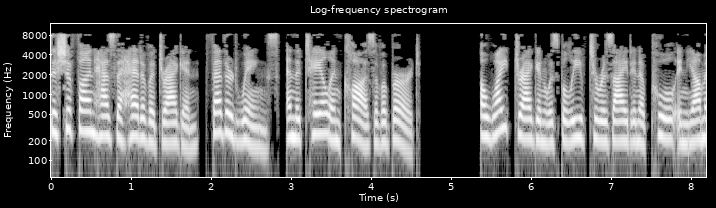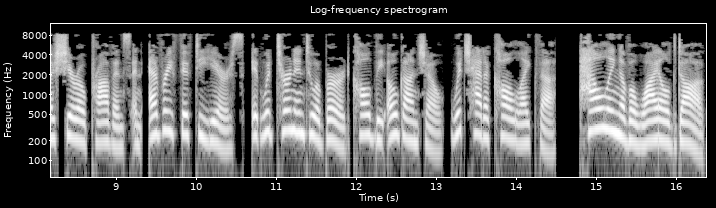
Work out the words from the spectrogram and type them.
The Shifun has the head of a dragon, feathered wings, and the tail and claws of a bird. A white dragon was believed to reside in a pool in Yamashiro province and, every 50 years, it would turn into a bird called the Ogansho, which had a call like the howling of a wild dog.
